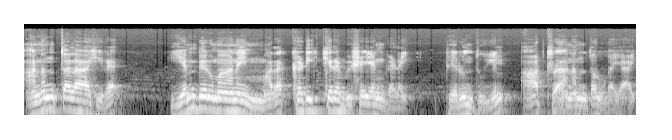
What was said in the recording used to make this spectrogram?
அனந்தலாகிற எம்பெருமானை மறக்கடிக்கிற விஷயங்களை பெருந்துயில் ஆற்ற அனந்தலுடையாய்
